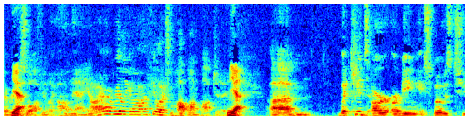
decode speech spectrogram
every Yeah. so often you're like, oh man, you know I really uh, I feel like some hop on pop today. Yeah. Um, but kids are, are being exposed to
